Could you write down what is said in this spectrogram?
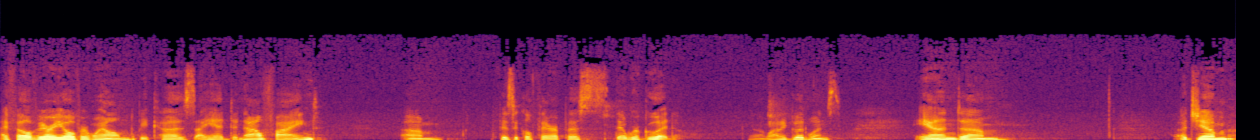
I felt very overwhelmed because I had to now find um, physical therapists that were good. I wanted good ones and um, a gym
